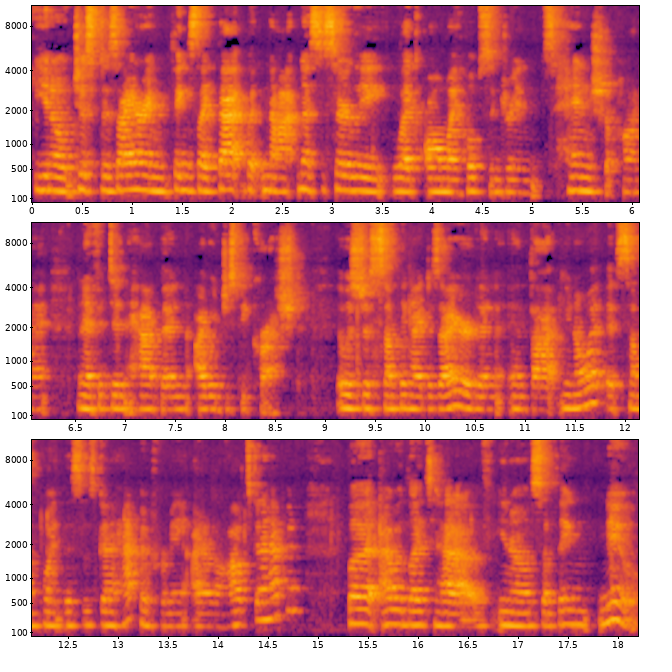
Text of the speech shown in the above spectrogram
you know, just desiring things like that, but not necessarily like all my hopes and dreams hinged upon it. And if it didn't happen, I would just be crushed. It was just something I desired and, and thought, you know what, at some point this is going to happen for me. I don't know how it's going to happen, but I would like to have, you know, something new.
